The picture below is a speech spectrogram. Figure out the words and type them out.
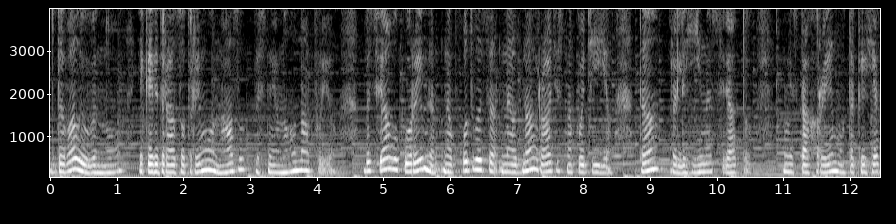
додавали у вино, яке відразу отримало назву весняного напою. Без фіалок у римлян не обходилася не одна радісна подія та релігійне свято. У містах Риму, таких як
